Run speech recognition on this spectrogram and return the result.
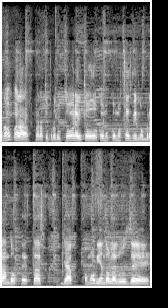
¿no? Para, para tu productora y todo, ¿cómo, cómo estás vislumbrando? ¿Estás ya como viendo la luz de,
